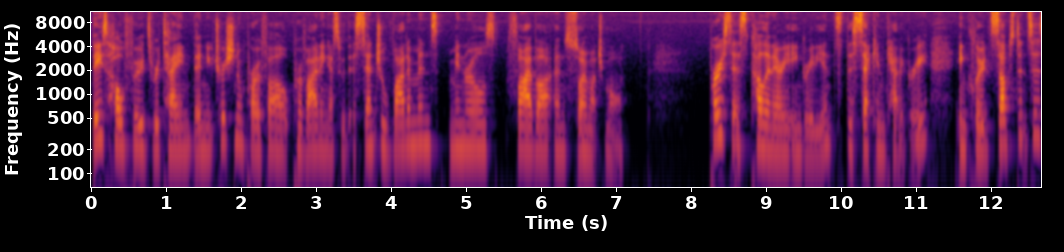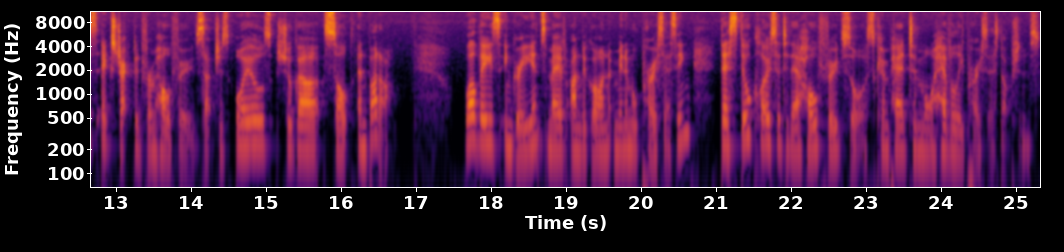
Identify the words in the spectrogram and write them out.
These whole foods retain their nutritional profile, providing us with essential vitamins, minerals, fiber, and so much more. Processed culinary ingredients, the second category, include substances extracted from whole foods such as oils, sugar, salt, and butter. While these ingredients may have undergone minimal processing, they're still closer to their whole food source compared to more heavily processed options.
